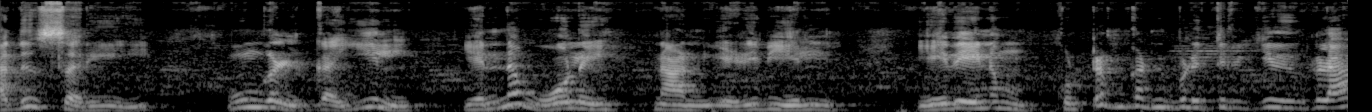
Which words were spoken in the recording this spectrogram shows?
அது சரி உங்கள் கையில் என்ன ஓலை நான் எழுதியில்? ஏதேனும் குற்றம் கண்டுபிடித்திருக்கிறீர்களா?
